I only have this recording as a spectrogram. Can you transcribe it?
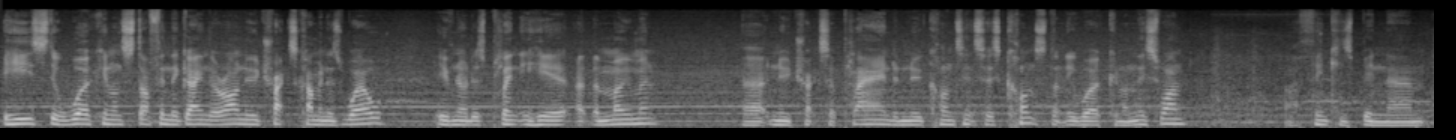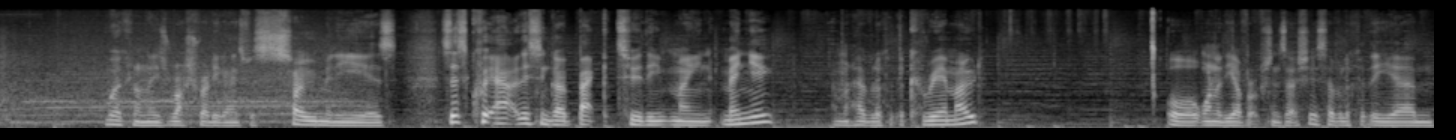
he's still working on stuff in the game. There are new tracks coming as well, even though there's plenty here at the moment. Uh, new tracks are planned and new content, so he's constantly working on this one. I think he's been um, working on these Rush Rally games for so many years. So let's quit out of this and go back to the main menu. I'm going to have a look at the career mode. Or one of the other options actually. Let's have a look at the um,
